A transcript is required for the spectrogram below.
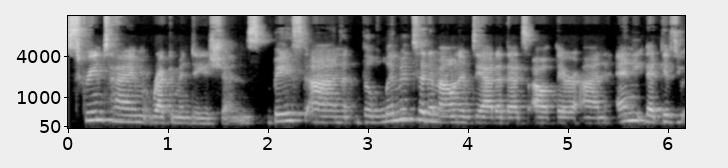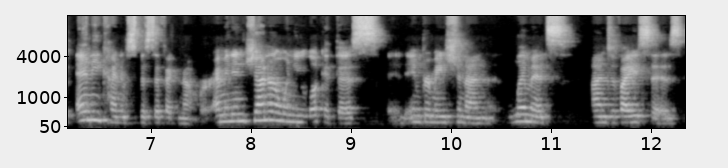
screen time recommendations based on the limited amount of data that's out there on any that gives you any kind of specific number. I mean, in general, when you look at this information on limits on devices,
